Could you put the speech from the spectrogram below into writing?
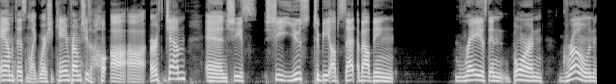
Amethyst and like where she came from. She's a uh, uh, Earth gem, and she's she used to be upset about being raised and born, grown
